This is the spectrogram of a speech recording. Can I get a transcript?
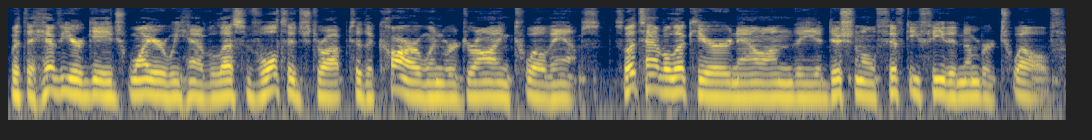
with the heavier gauge wire, we have less voltage drop to the car when we're drawing 12 amps. So let's have a look here now on the additional 50 feet of number 12.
